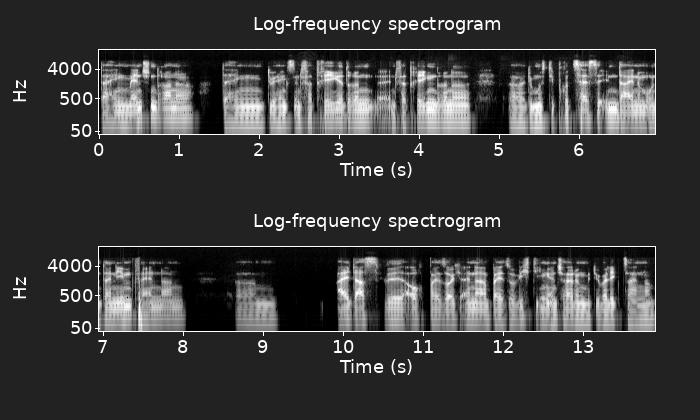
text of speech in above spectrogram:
da hängen Menschen dran, da hängen, du hängst in Verträge drin, äh, in Verträgen drin, äh, du musst die Prozesse in deinem Unternehmen verändern. Ähm, all das will auch bei solch einer, bei so wichtigen Entscheidungen mit überlegt sein. Ne?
